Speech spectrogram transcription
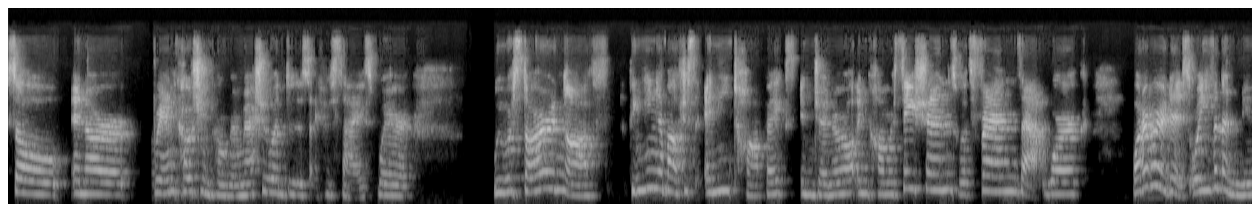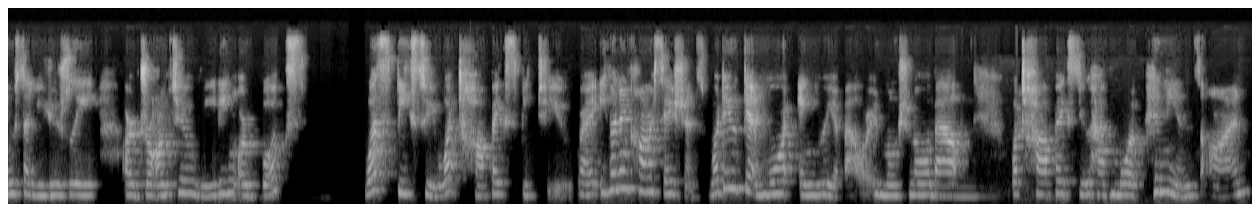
So in our brand coaching program, we actually went through this exercise where we were starting off thinking about just any topics in general in conversations with friends at work, whatever it is, or even the news that you usually are drawn to reading or books, what speaks to you what topics speak to you right? Even in conversations what do you get more angry about or emotional about? Mm. what topics do you have more opinions on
